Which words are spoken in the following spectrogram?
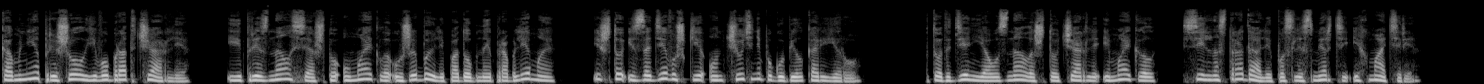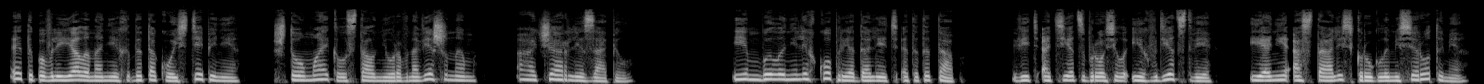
Ко мне пришел его брат Чарли и признался, что у Майкла уже были подобные проблемы и что из-за девушки он чуть не погубил карьеру. В тот день я узнала, что Чарли и Майкл сильно страдали после смерти их матери. Это повлияло на них до такой степени, что Майкл стал неуравновешенным, а Чарли запил. Им было нелегко преодолеть этот этап, ведь отец бросил их в детстве, и они остались круглыми сиротами.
